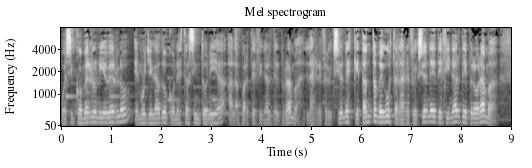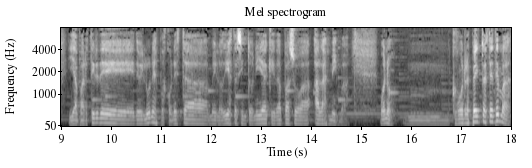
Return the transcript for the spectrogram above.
Pues sin comerlo ni beberlo, hemos llegado con esta sintonía a la parte final del programa. Las reflexiones que tanto me gustan, las reflexiones de final de programa. Y a partir de, hoy lunes, pues con esta melodía, esta sintonía que da paso a, las mismas. Bueno, mm, con respecto a este tema,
